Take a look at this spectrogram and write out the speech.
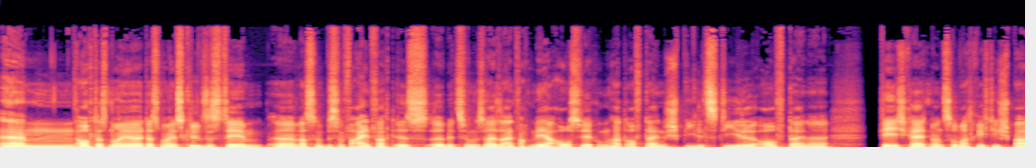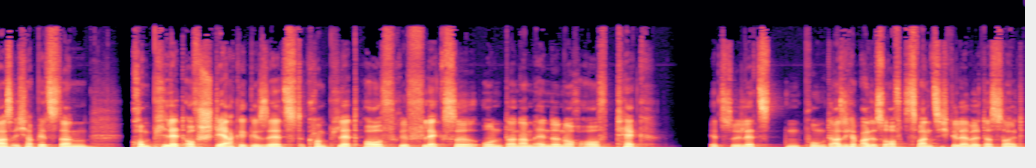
ähm, auch das neue, das neue Skillsystem, äh, was so ein bisschen vereinfacht ist, äh, beziehungsweise einfach mehr Auswirkungen hat auf deinen Spielstil, auf deine Fähigkeiten und so, macht richtig Spaß. Ich habe jetzt dann komplett auf Stärke gesetzt, komplett auf Reflexe und dann am Ende noch auf Tech. Jetzt zu den letzten Punkten. Also ich habe alles so auf 20 gelevelt, dass du halt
